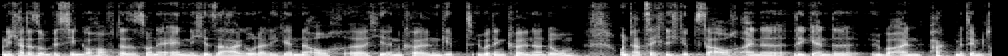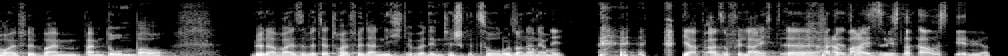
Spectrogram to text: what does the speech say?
Und ich hatte so ein bisschen gehofft, dass es so eine ähnliche Sage oder Legende auch äh, hier in Köln gibt über den Kölner Dom. Und tatsächlich gibt es da auch eine Legende über einen Pakt mit dem Teufel beim, beim Dombau. Blöderweise wird der Teufel da nicht über den Tisch gezogen, Oder sondern er. nicht. ja, also vielleicht äh, hat Er weiß, wie es noch ausgehen wird.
